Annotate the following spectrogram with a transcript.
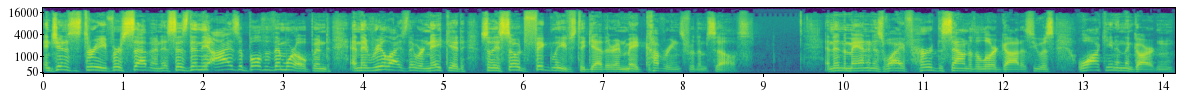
in Genesis 3, verse 7, it says, Then the eyes of both of them were opened, and they realized they were naked, so they sewed fig leaves together and made coverings for themselves. And then the man and his wife heard the sound of the Lord God as he was walking in the garden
